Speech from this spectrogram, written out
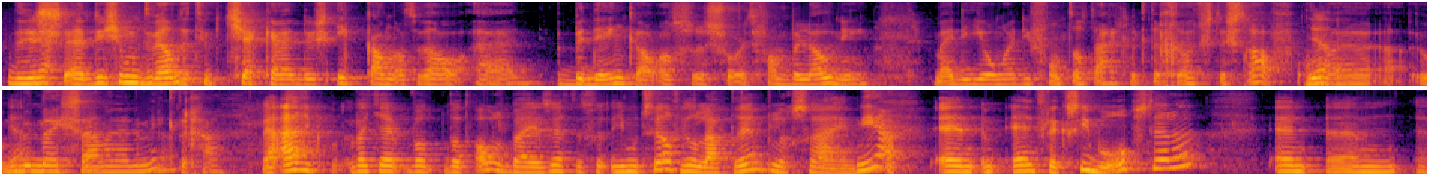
Dus, eh, dus je moet wel natuurlijk checken. Dus ik kan dat wel eh, bedenken als een soort van beloning. Maar die jongen die vond dat eigenlijk de grootste straf. Om, Ja. eh, om Ja. met mij samen naar de Mac te gaan. Ja, eigenlijk wat, jij, wat, wat alles bij je zegt, is je moet zelf heel laagdrempelig zijn. Ja, En, en flexibel opstellen. En ehm, eh,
